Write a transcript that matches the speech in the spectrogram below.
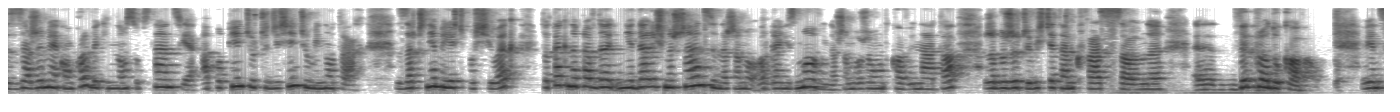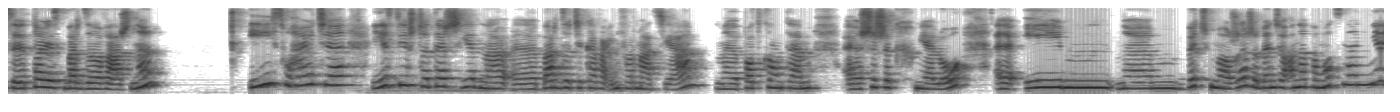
zażymy jakąkolwiek inną substancję, a po 5 czy 10 minutach zaczniemy jeść posiłek, to tak naprawdę nie daliśmy szansy naszemu organizmowi, naszemu żołądkowi na to, żeby rzeczywiście ten kwas solny e, wyprodukował. Więc e, to jest bardzo ważne. I słuchajcie, jest jeszcze też jedna e, bardzo ciekawa informacja pod kątem e, szyszek chmielu. E, i być może, że będzie ona pomocna nie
